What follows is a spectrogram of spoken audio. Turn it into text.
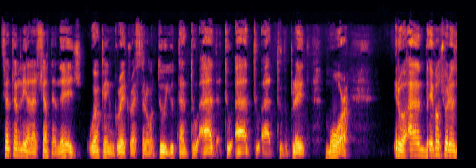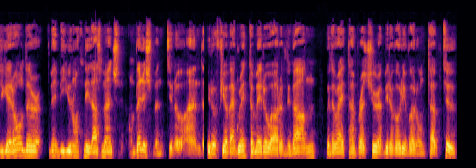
Certainly at a certain age, working great restaurant too, you tend to add, to add, to add to the plate more. You know, and eventually as you get older, maybe you don't need as much embellishment, you know, and, you know, if you have a great tomato out of the garden with the right temperature, a bit of olive oil on top too,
